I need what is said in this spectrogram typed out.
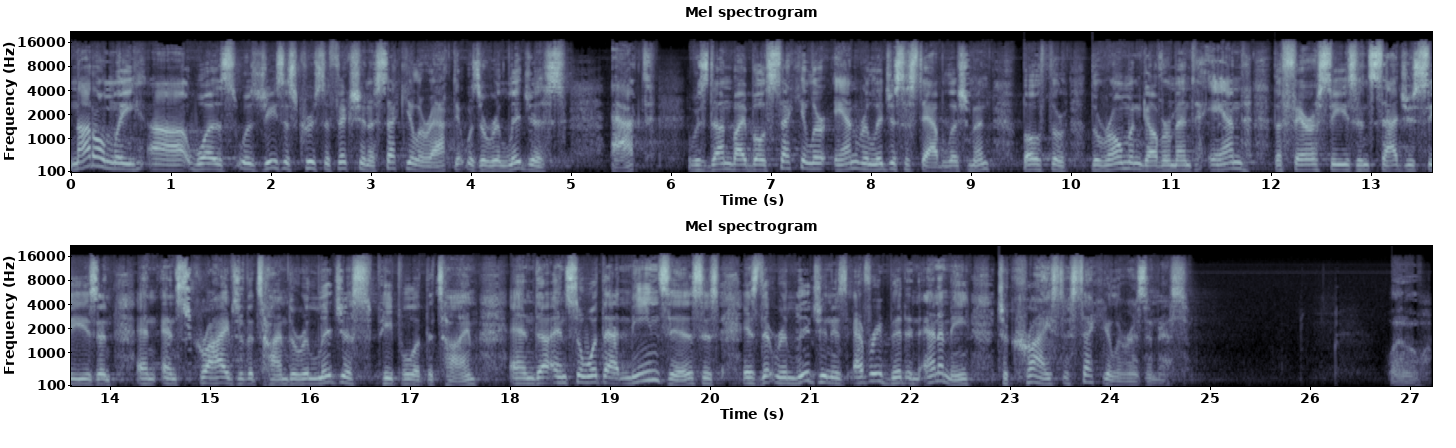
not only uh, was was Jesus' crucifixion a secular act, it was a religious act. It was done by both secular and religious establishment, both the, the Roman government and the Pharisees and Sadducees and, and, and scribes at the time, the religious people at the time. And, uh, and so what that means is, is, is that religion is every bit an enemy to Christ as secularism is. Whoa.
